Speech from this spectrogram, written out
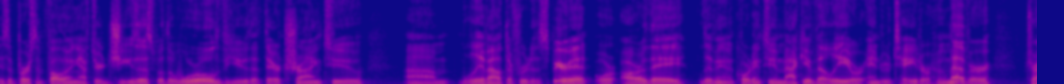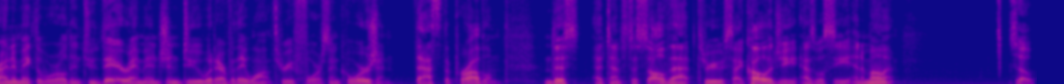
Is a person following after Jesus with a worldview that they're trying to um, live out the fruit of the spirit, or are they living according to Machiavelli or Andrew Tate or whomever, trying to make the world into their image and do whatever they want through force and coercion? That's the problem. This attempts to solve that through psychology, as we'll see in a moment. So,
